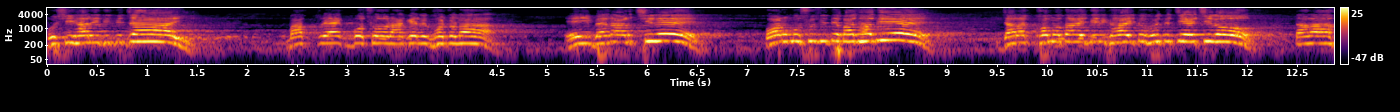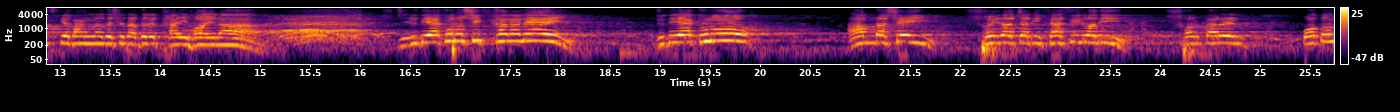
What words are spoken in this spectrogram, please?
হুঁশিয়ারি দিতে চাই। মাত্র এক বছর আগের ঘটনা। এই ব্যানার ছিঁড়ে কর্মসূচিতে বাধা দিয়ে যারা ক্ষমতায় দীর্ঘায়িত হইতে চেয়েছিল, তারা আজকে বাংলাদেশে তাদের ঠাই হয় না। যদি এখনও শিক্ষা না নেই যদি এখনও আমরা সেই স্বৈরাচারী ফ্যাসিবাদী সরকারের পতন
